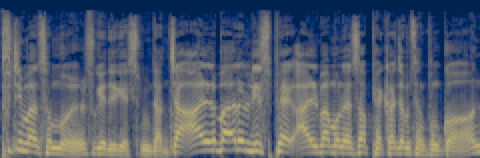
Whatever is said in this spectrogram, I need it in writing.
푸짐한 선물 소개해드리겠습니다. 자, 알바를 respect 알바몬에서 백화점 상품권,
